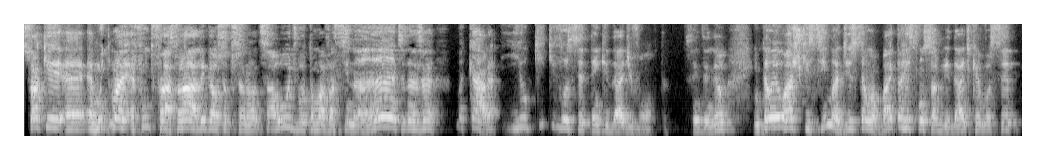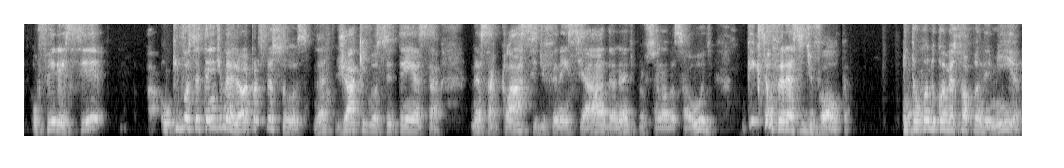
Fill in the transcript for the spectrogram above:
Só que é, é, muito mais, é muito fácil falar, ah, legal, sou profissional de saúde, vou tomar vacina antes, né? Mas, cara, e o que, que você tem que dar de volta? Você entendeu? Então, eu acho que em cima disso tem uma baita responsabilidade que é você oferecer o que você tem de melhor para as pessoas, né? Já que você tem essa nessa classe diferenciada, né, de profissional da saúde, o que, que você oferece de volta? Então, quando começou a pandemia,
